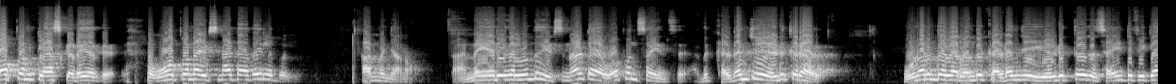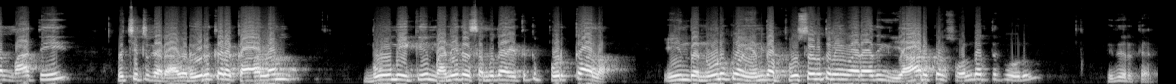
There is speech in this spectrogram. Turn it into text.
ஓப்பன் கிளாஸ் கிடையாது. ஓப்பனா இட்ஸ் நாட் அவைலபிள் ஆன்ம ஞானம். அன்னை அறிதல் வந்து இட்ஸ் நாட் ஓப்பன் சயின்ஸ் அது கடைஞ்சு எடுக்கிறாரு. உணர்ந்தவர் வந்து கடைஞ்சு எடுத்து அதை சயின்டிபிக்கா மாத்தி வச்சிட்டு இருக்காரு அவர் இருக்கிற காலம் பூமிக்கு மனித சமுதாயத்துக்கு பொற்காலம். இந்த நுணுக்கம் எந்த புஸ்தகத்திலையும் வராது யாருக்கும் சொல்றதுக்கு ஒரு இது இருக்காது.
